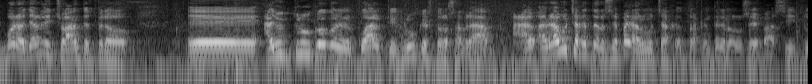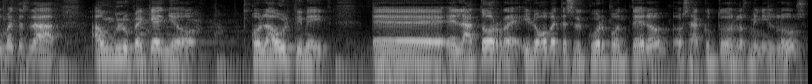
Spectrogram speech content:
bueno, ya lo he dicho antes, pero... Eh, hay un truco con el cual que Gluck esto lo sabrá Habrá mucha gente que lo sepa y habrá mucha otra gente que no lo sepa. Si tú metes la, a un glue pequeño con la ultimate eh, en la torre y luego metes el cuerpo entero, o sea, con todos los mini glues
